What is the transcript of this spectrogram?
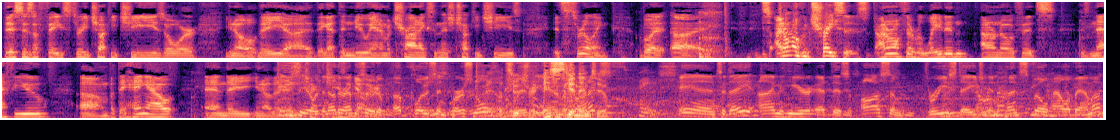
"This is a Phase Three Chuck E. Cheese," or you know, they uh, they got the new animatronics in this Chuck E. Cheese. It's thrilling, but uh, I don't know who Trace is. I don't know if they're related. I don't know if it's his nephew. Um, but they hang out and they, you know, they're in He's the here with. Cheese another together. episode of Up Close and Personal. let's see what with Trace is getting into. And today I'm here at this awesome three stage in Huntsville, Alabama,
